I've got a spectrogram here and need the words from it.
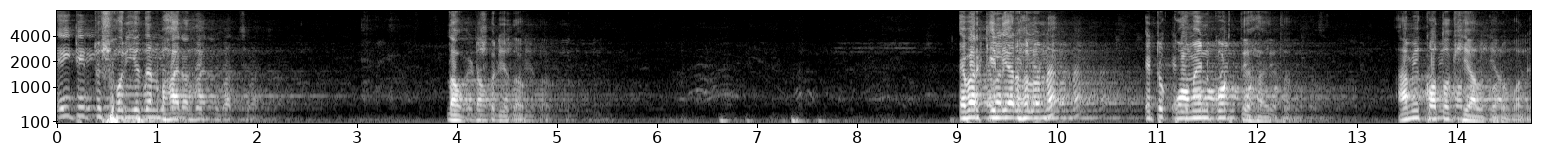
এইটা একটু সরিয়ে দেন, ভাইরা দেখতে পাচ্ছেন। দাও, এটা সরিয়ে দাও। এবার ক্লিয়ার হলো না? একটু কমেন্ট করতে হয় তো। আমি কত খেয়াল করব বলে?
